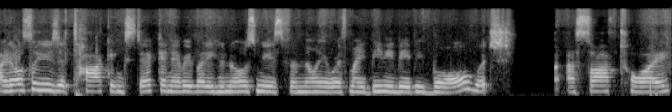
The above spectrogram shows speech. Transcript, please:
I'd also use a talking stick. And everybody who knows me is familiar with my Beanie Baby Bull, which a soft toy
